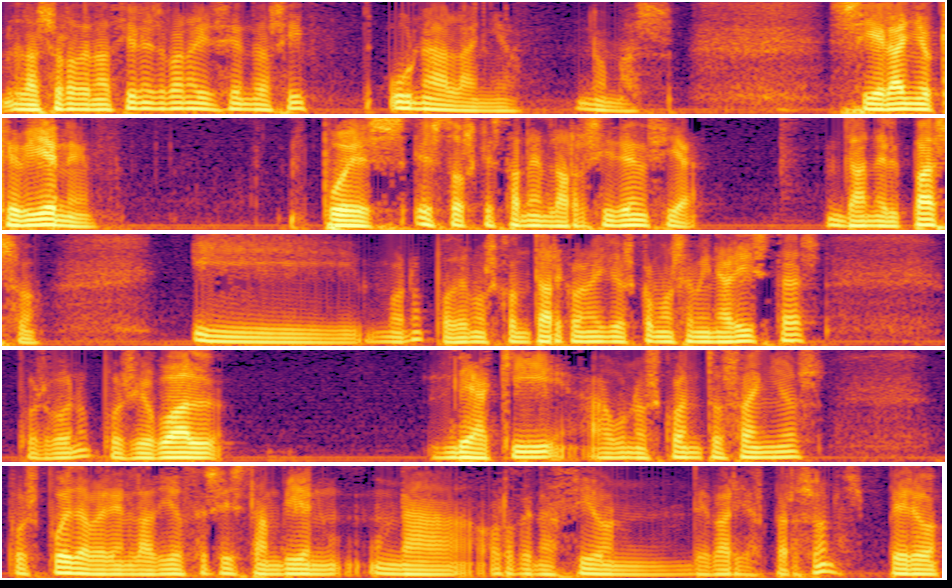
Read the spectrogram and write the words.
las ordenaciones van a ir siendo así, una al año, no más. Si el año que viene, pues estos que están en la residencia dan el paso y bueno, podemos contar con ellos como seminaristas, pues bueno, pues igual de aquí a unos cuantos años pues puede haber en la diócesis también una ordenación de varias personas. Pero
